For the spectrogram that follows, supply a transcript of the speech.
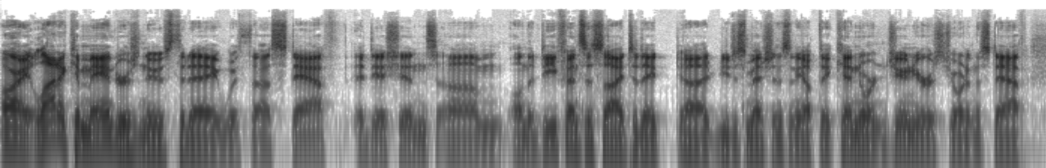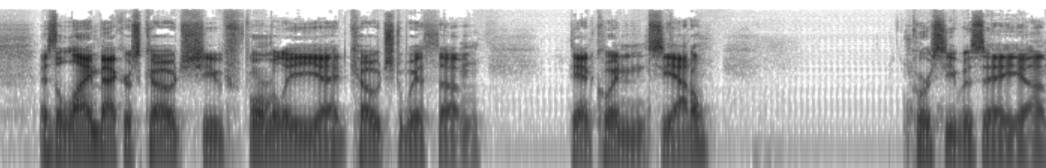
All right, a lot of Commanders news today with uh, staff additions. Um, on the defensive side today, uh, you just mentioned this in the update. Ken Norton Jr. is joining the staff as the linebackers coach. He formerly uh, had coached with um, Dan Quinn in Seattle. Of course, he was a uh,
